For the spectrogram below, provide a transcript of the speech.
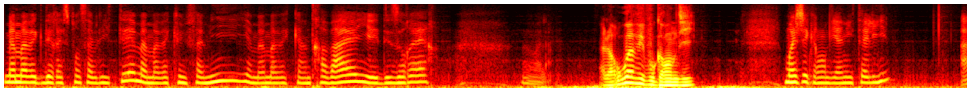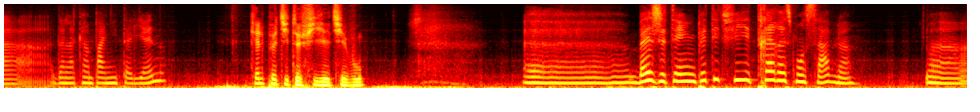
même avec des responsabilités, même avec une famille, même avec un travail et des horaires. Voilà. Alors où avez-vous grandi? Moi j'ai grandi en Italie, à- dans la campagne italienne. Quelle petite fille étiez-vous? Euh, ben, j'étais une petite fille très responsable. Euh,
